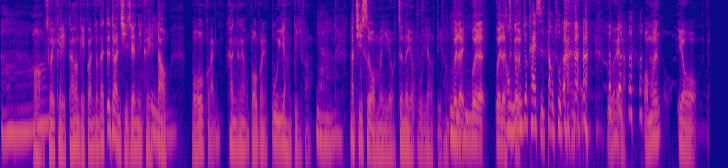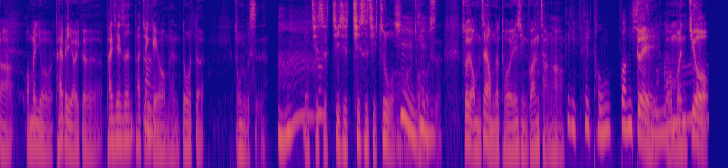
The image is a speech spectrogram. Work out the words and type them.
哦哦，所以可以开放给观众。在这段期间，你可以到博物馆看看博物馆有不一样的地方。呀，那其实我们有真的有不一样的地方。为了为了为了这个，就开始到处跑了。不会啦，我们有啊，我们有台北有一个潘先生，他捐给我们很多的钟乳石。啊，有七十、七十、七十几座哦钟乳石，所以我们在我们的椭圆形广场哈，可以可以投光线，对，我们就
